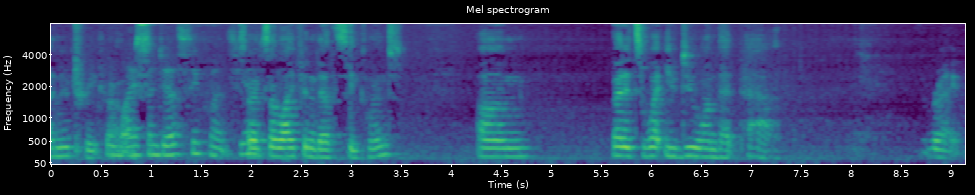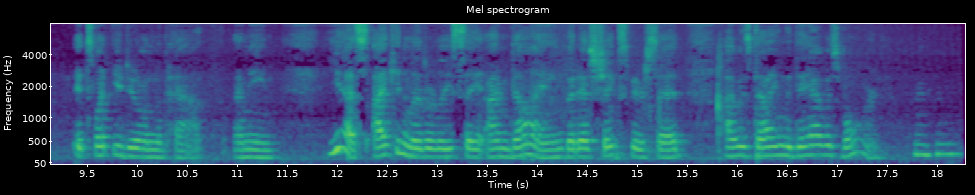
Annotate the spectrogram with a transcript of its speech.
a new tree comes. The life and death sequence. So it's a life and death sequence. Um, but it's what you do on that path. Right. It's what you do on the path. I mean, yes, I can literally say I'm dying, but as Shakespeare said, I was dying the day I was born. Mm-hmm.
